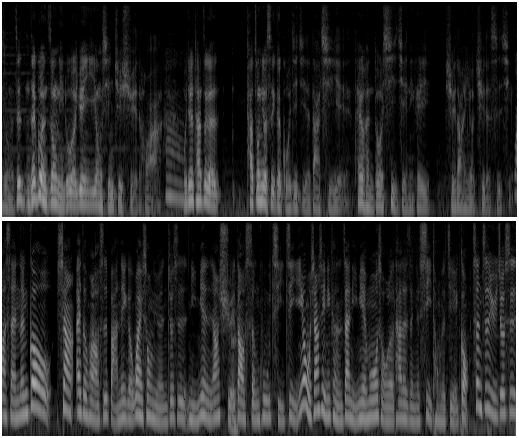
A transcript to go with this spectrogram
是吗？这你在过程中，你如果愿意用心去学的话，嗯，我觉得他这个，他终究是一个国际级的大企业，它有很多细节，你可以学到很有趣的事情。哇塞，能够像爱德华老师把那个外送员，就是里面然后学到神乎其技，因为我相信你可能在里面摸熟了它的整个系统的结构，甚至于就是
